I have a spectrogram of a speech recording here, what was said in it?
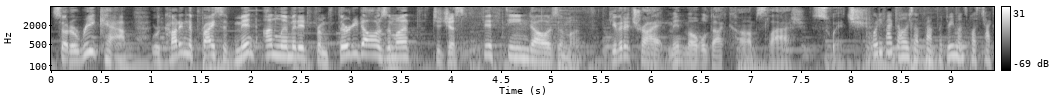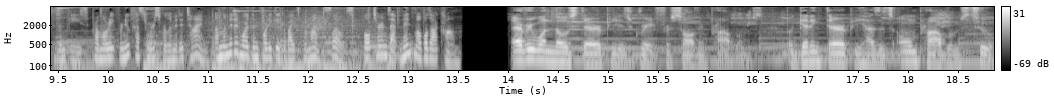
So to recap, we're cutting the price of Mint Unlimited from $30 a month to just $15 a month. Give it a try at mintmobile.com slash switch. $45 upfront for three months plus taxes and fees. Promo rate for new customers for limited time. Unlimited more than 40 gigabytes per month. Slows. Full terms at mintmobile.com. Everyone knows therapy is great for solving problems, but getting therapy has its own problems too,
